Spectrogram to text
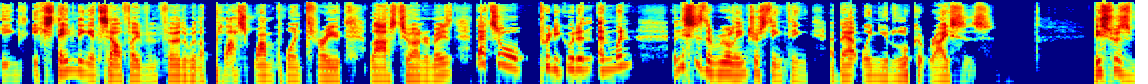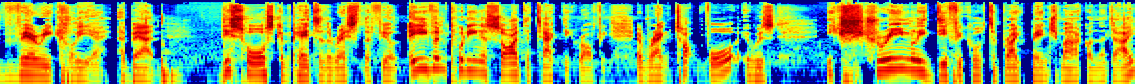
ex- extending itself even further with a plus 1.3 last 200 metres. That's all pretty good. And, and when, and this is the real interesting thing about when you look at races. This was very clear about this horse compared to the rest of the field, even putting aside the tactic, Ralphie, it ranked top four. It was extremely difficult to break benchmark on the day.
